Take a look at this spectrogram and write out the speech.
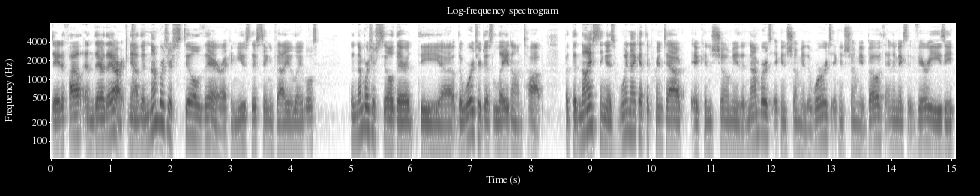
data file, and there they are. Now, the numbers are still there. I can use this thing, value labels the numbers are still there. The, uh, the words are just laid on top. But the nice thing is when I get the printout, it can show me the numbers, it can show me the words, it can show me both, and it makes it very easy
